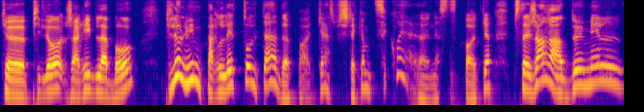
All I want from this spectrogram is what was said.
Que, puis là, j'arrive là-bas. Puis là, lui, il me parlait tout le temps de podcast. Puis j'étais comme, c'est quoi un esti de podcast? Puis c'était genre en 2000...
